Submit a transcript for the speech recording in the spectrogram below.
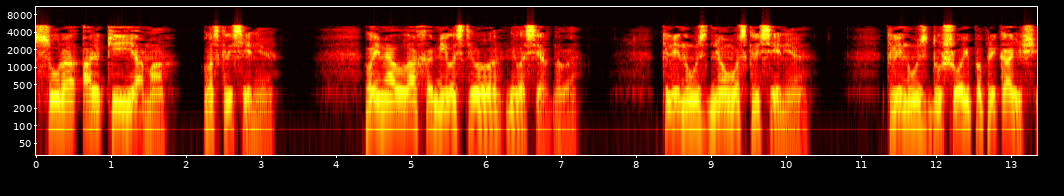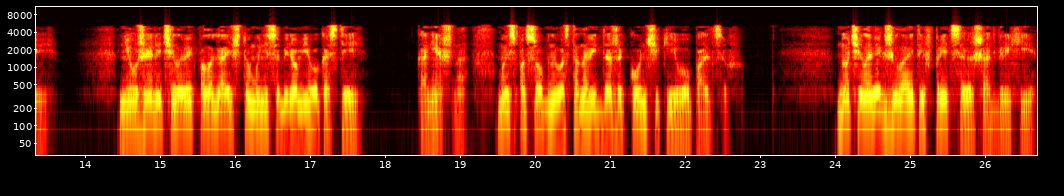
Сура Аль-Кияма. Воскресение. Во имя Аллаха Милостивого, Милосердного. Клянусь днем воскресения. Клянусь душой попрекающей. Неужели человек полагает, что мы не соберем его костей? Конечно, мы способны восстановить даже кончики его пальцев. Но человек желает и впредь совершать грехи.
